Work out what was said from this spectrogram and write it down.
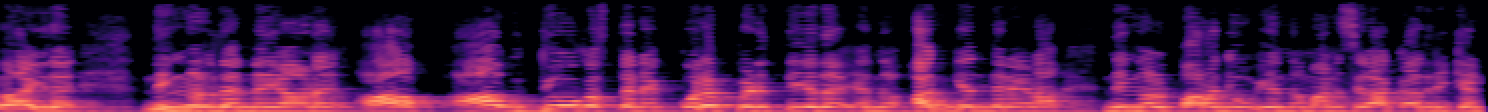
അതായത് നിങ്ങൾ തന്നെയാണ് ആ ആ ഉദ്യോഗസ്ഥനെ കൊലപ്പെടുത്തിയത് എന്ന് ഭംഗ്യന്തരേണ നിങ്ങൾ പറഞ്ഞു എന്ന് മനസ്സിലാക്കാതിരിക്കാൻ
